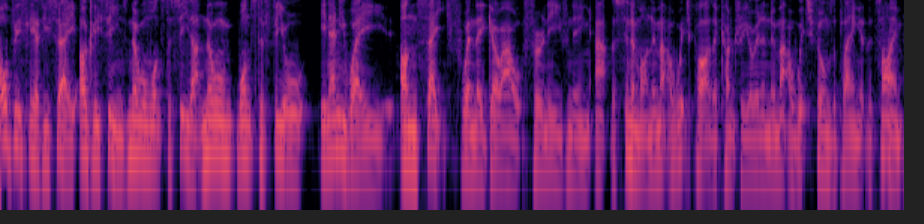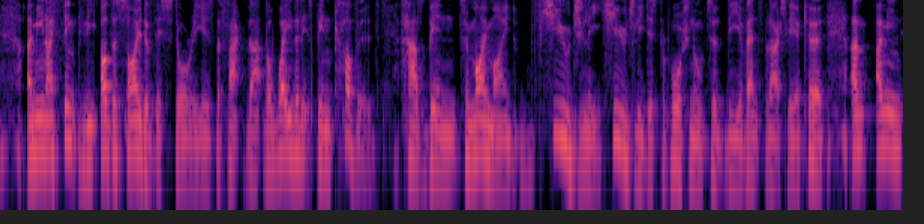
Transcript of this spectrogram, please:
obviously, as you say, ugly scenes, no one wants to see that. No one wants to feel in any way unsafe when they go out for an evening at the cinema, no matter which part of the country you're in and no matter which films are playing at the time. I mean, I think the other side of this story is the fact that the way that it's been covered has been, to my mind, hugely, hugely disproportional to the events that actually occurred. Um, I mean,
